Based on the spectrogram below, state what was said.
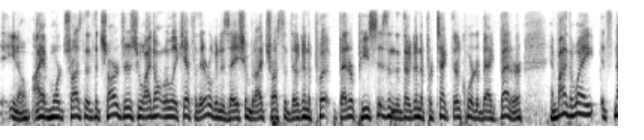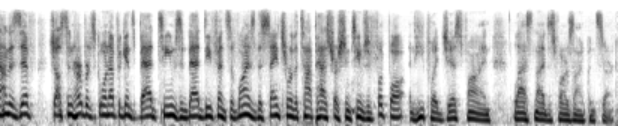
you know, I have more trust that the Chargers, who I don't really care for their organization, but I trust that they're going to put better pieces and that they're going to protect their quarterback better. And by the way, it's not as if Justin Herbert's going up against bad teams and bad defensive lines. The Saints were the top pass rushing teams in football, and he played just fine last night, as far as I'm concerned.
